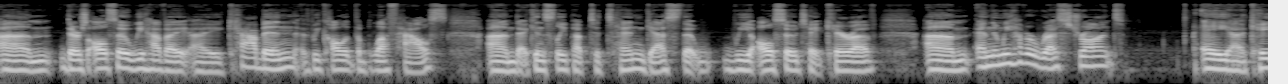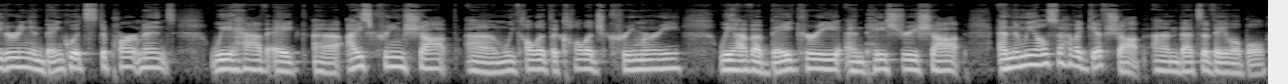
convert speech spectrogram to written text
Um, there's also, we have a, a, cabin, we call it the Bluff House, um, that can sleep up to 10 guests that we also take care of. Um, and then we have a restaurant a uh, catering and banquets department. We have a uh, ice cream shop. Um, we call it the College Creamery. We have a bakery and pastry shop, and then we also have a gift shop um, that's available.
